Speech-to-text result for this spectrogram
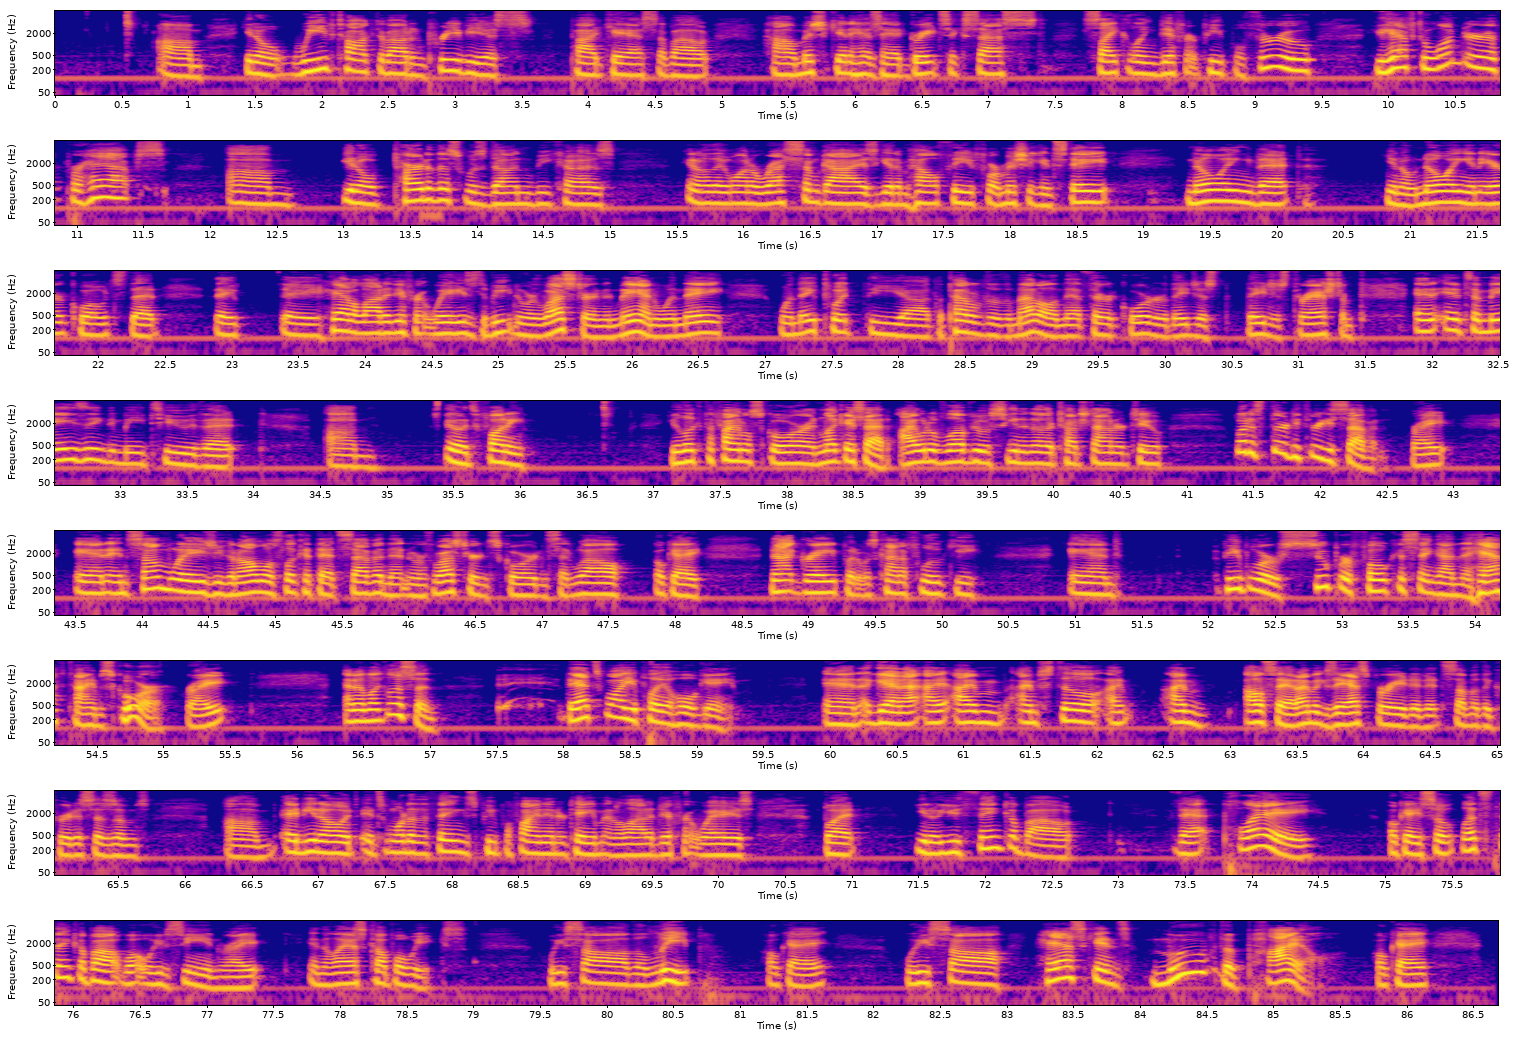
um, you know, we've talked about in previous podcasts about how Michigan has had great success cycling different people through, you have to wonder if perhaps, um, you know, part of this was done because, you know, they want to rest some guys, get them healthy for Michigan State, knowing that, you know, knowing in air quotes that they they had a lot of different ways to beat Northwestern, and man, when they when they put the uh, the pedal to the metal in that third quarter, they just they just thrashed them, and it's amazing to me too that, um, you know, it's funny. You look at the final score, and like I said, I would have loved to have seen another touchdown or two, but it's thirty three to seven, right? And in some ways, you can almost look at that seven that Northwestern scored and said, well, okay, not great, but it was kind of fluky, and people are super focusing on the halftime score, right? And I'm like, listen, that's why you play a whole game. And again, I, I, I'm I'm still I'm I'm I'll say it. I'm exasperated at some of the criticisms. Um, and you know, it, it's one of the things people find entertainment in a lot of different ways. But you know, you think about that play. Okay, so let's think about what we've seen right in the last couple weeks. We saw the leap. Okay, we saw Haskins move the pile Okay.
